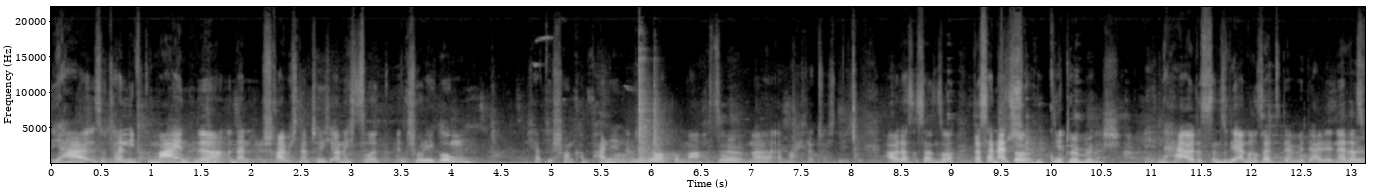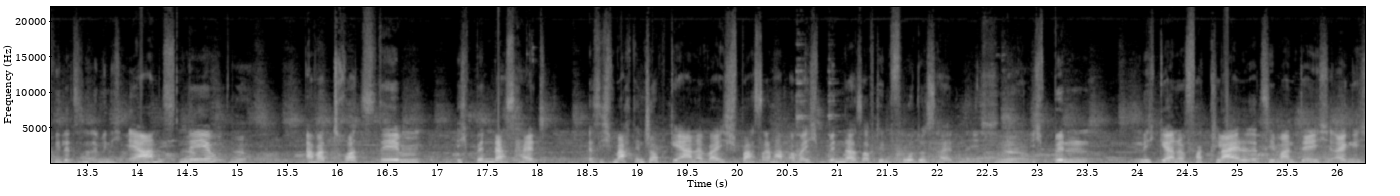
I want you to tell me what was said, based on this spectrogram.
Ja, ist total lieb gemeint, ne? Ja. Und dann schreibe ich natürlich auch nicht zurück, Entschuldigung, ich habe dir schon Kampagnen in New York gemacht, so, Ja. ne? Mache ich natürlich nicht. Aber das ist dann so, das ist dann halt so. bist ein die- guter Mensch. na, aber das ist dann so die andere Seite der Medaille, ne? dass Ja. viele das dann irgendwie nicht ernst nehmen. Ja. Aber trotzdem, ich bin das halt, also ich mache den Job gerne, weil ich Spaß daran habe, aber ich bin das auf den Fotos halt nicht. Ja. Ich bin nicht gerne verkleidet als jemand, der ich eigentlich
